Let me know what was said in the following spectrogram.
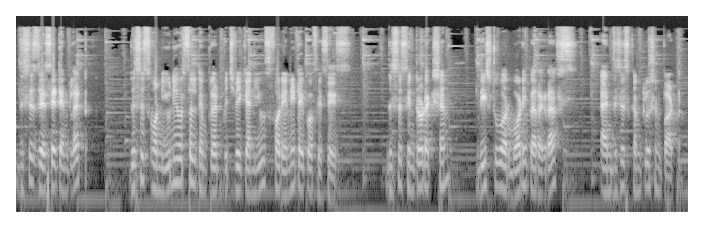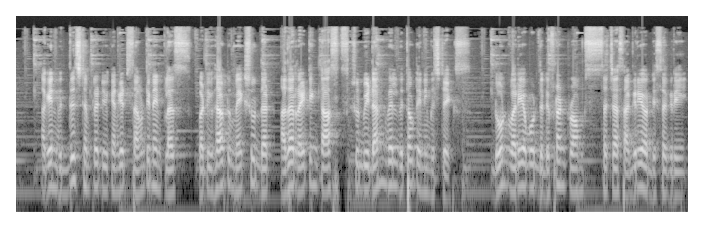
This is the essay template. This is one universal template which we can use for any type of essays. This is introduction, these two are body paragraphs and this is conclusion part. Again with this template you can get 79 plus but you have to make sure that other writing tasks should be done well without any mistakes. Don't worry about the different prompts such as agree or disagree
